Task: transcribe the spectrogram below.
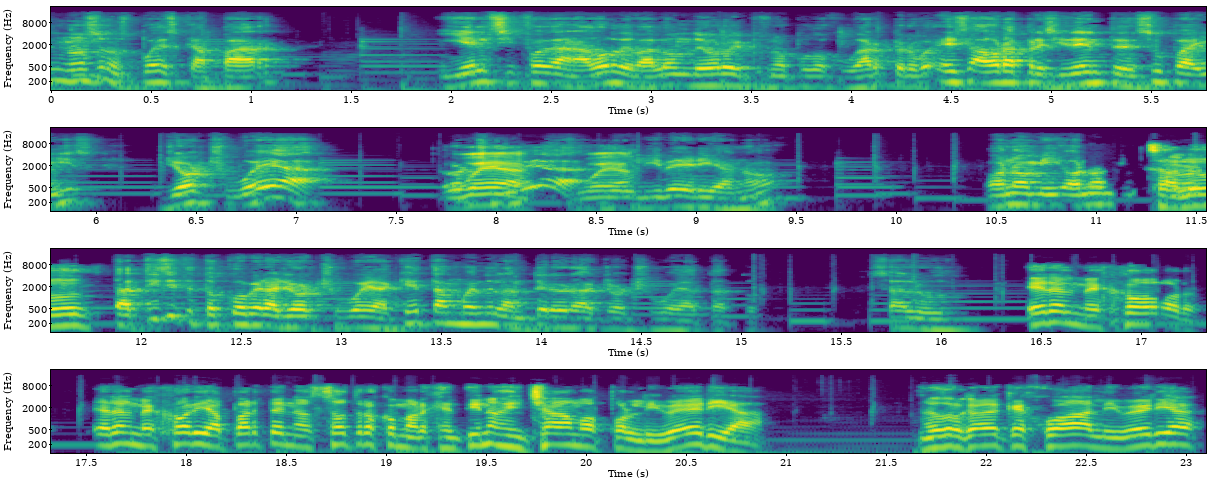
no, se nos puede escapar, y él sí fue ganador de Balón de Oro y pues no pudo jugar, pero es ahora presidente de su país, George Weah. George Weah, de Liberia, ¿no? O no, mi, o no, Salud. A ti sí te tocó ver a George Weah. ¿Qué tan buen delantero era George Weah, Tato? Salud. Era el mejor, era el mejor y aparte nosotros como argentinos hinchábamos por Liberia. Nosotros cada vez que jugaba a Liberia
